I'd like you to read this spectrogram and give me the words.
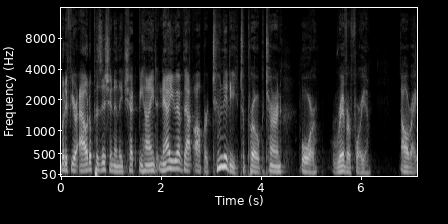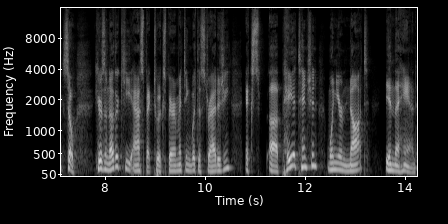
But if you're out of position and they check behind, now you have that opportunity to probe turn or river for you. All right, so here's another key aspect to experimenting with the strategy. Ex- uh, pay attention when you're not in the hand.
